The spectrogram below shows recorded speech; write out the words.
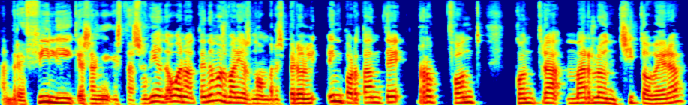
André Fili, que es alguien que está subiendo. Bueno, tenemos varios nombres, pero lo importante, Rob Font contra Marlon Chito Vera.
